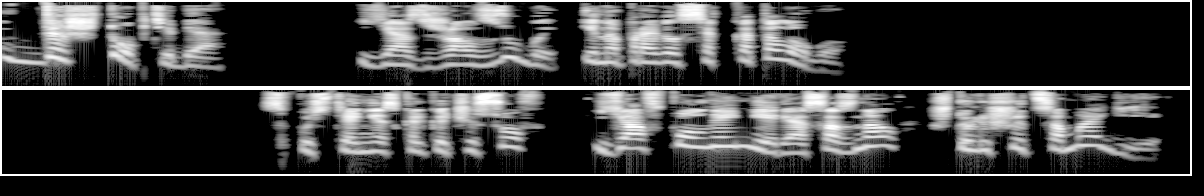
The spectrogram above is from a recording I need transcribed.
Да чтоб тебя! Я сжал зубы и направился к каталогу. Спустя несколько часов я в полной мере осознал, что лишиться магии —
